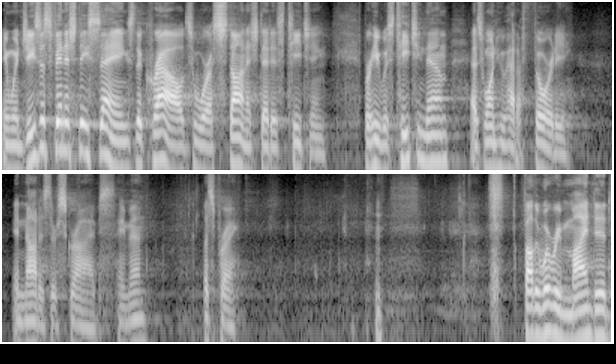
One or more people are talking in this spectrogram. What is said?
And when Jesus finished these sayings, the crowds were astonished at his teaching, for he was teaching them as one who had authority and not as their scribes. Amen. Let's pray. Father, we're reminded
